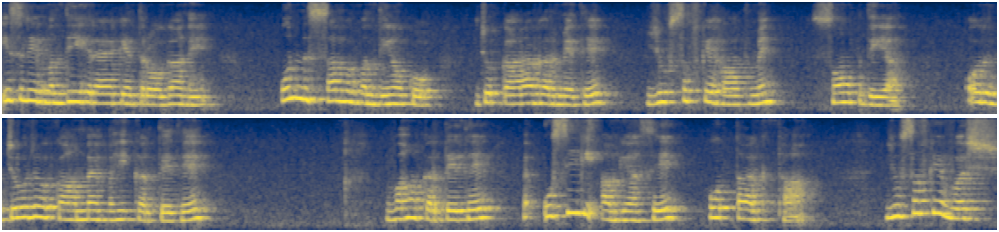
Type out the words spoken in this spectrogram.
इसलिए बंदी गृह के दरोगा ने उन सब बंदियों को, जो कारागर में थे, यूसुफ के हाथ में सौंप दिया और जो जो काम में वही करते थे, वहाँ करते थे, वह उसी की आज्ञा से होता था। यूसुफ के वश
